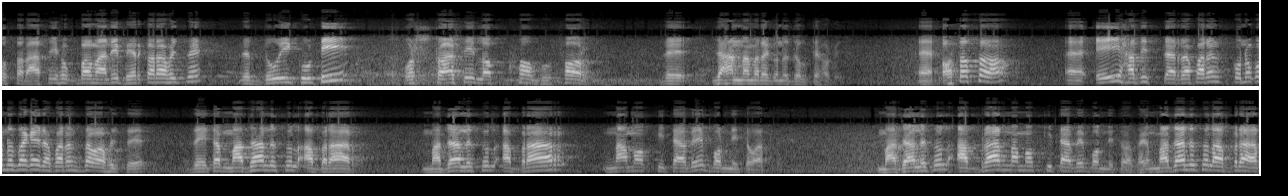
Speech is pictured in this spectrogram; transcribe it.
বছর, আশি হোক বা মানে বের করা হয়েছে যে দুই কোটি অষ্টআশি লক্ষ বছর যে জাহান নামের আগুনে জ্বলতে হবে। অথচ এই হাদিসটার রেফারেন্স কোন কোন জায়গায় রেফারেন্স দেওয়া হয়েছে যে এটা মাজালসুল আবরার, মাজালেসুল আবরার নামক কিতাবে বর্ণিত আছে। মাজালেসুল আবরার নামক কিতাবে বর্ণিত আছে। মাজালেসুল আবরার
